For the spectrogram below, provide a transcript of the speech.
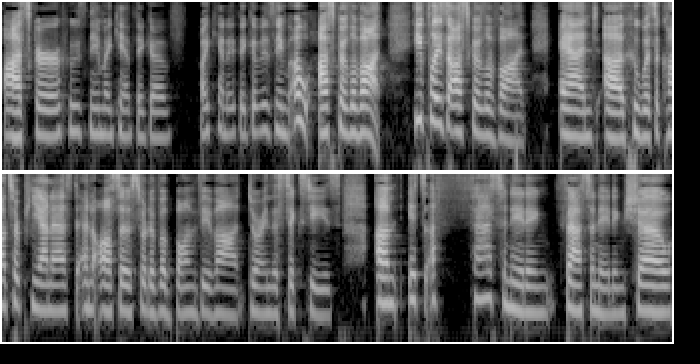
Oscar, whose name I can't think of. Why can't I think of his name? Oh, Oscar Levant. He plays Oscar Levant, and uh, who was a concert pianist and also sort of a bon vivant during the '60s. Um, it's a fascinating, fascinating show.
